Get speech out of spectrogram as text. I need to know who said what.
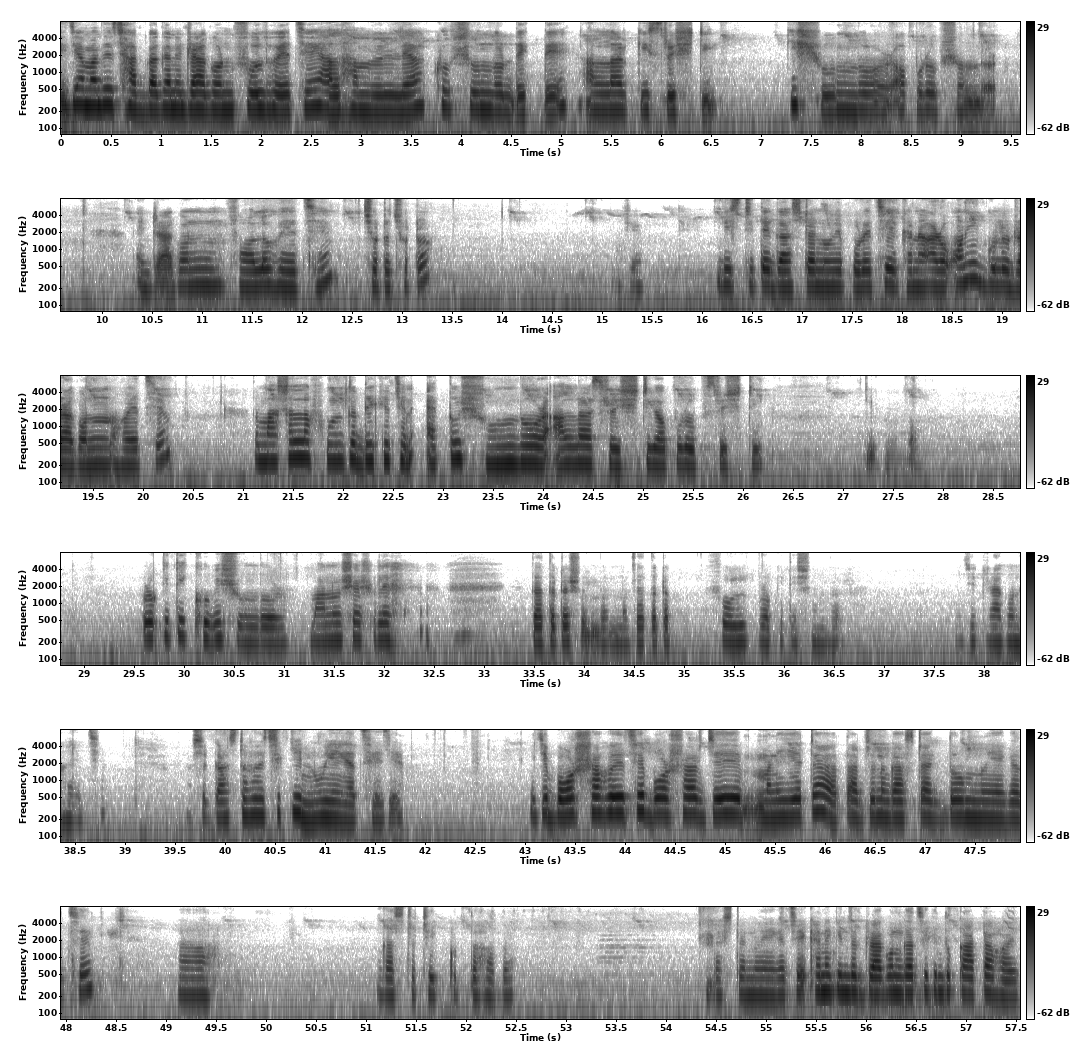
Speaker 1: এই যে আমাদের ছাদ বাগানে ড্রাগন ফুল হয়েছে, আলহামদুলিল্লাহ, খুব সুন্দর দেখতে। আল্লাহর কি সৃষ্টি, কি সুন্দর, অপরূপ সুন্দর। এই ড্রাগন ফলও হয়েছে ছোট ছোট। বৃষ্টিতে গাছটা নুয়ে পড়েছে, এখানে আরও অনেকগুলো ড্রাগন হয়েছে। তো মাসাল্লাহ ফুলটা দেখেছেন, এত সুন্দর, আল্লাহর সৃষ্টি, অপরূপ সৃষ্টি। প্রকৃতি খুবই সুন্দর। মানুষ আসলে ততটা সুন্দর না, যতটা ফুল প্রকৃতি সুন্দর। যে ড্রাগন হয়েছে। আসলে গাছটা হয়েছে কি, নুয়ে গেছে যে। এই যে বর্ষা হয়েছে, বর্ষার যে মানে ইয়েটা, তার জন্য গাছটা একদম নুয়ে গেছে। গাছটা ঠিক করতে হবে। গাছটা নুয়ে গেছে। এখানে কিন্তু ড্রাগন গাছে কিন্তু কাটা হয়।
